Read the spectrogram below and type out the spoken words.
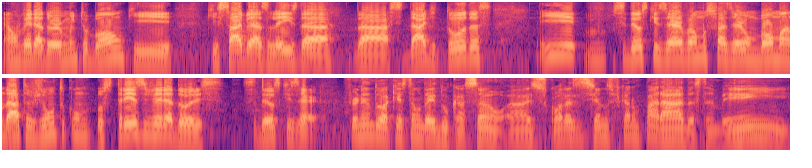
É um vereador muito bom que, que sabe as leis da, da cidade todas. E, se Deus quiser, vamos fazer um bom mandato junto com os 13 vereadores. Se Deus quiser. Fernando, a questão da educação, as escolas esse ano ficaram paradas também.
